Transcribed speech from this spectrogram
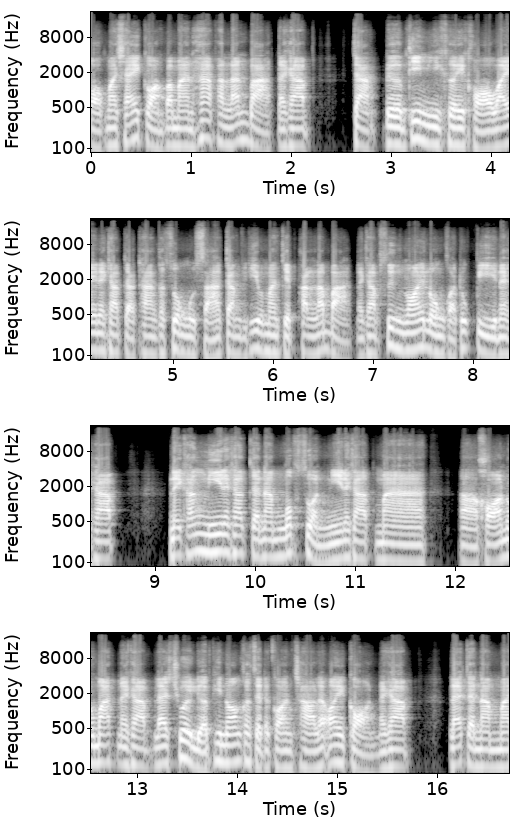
ออกมาใช้ก่อนประมาณ 5,000 ล้านบาทนะครับ จากเดิมที่มีเคยขอไว้นะครับจากทางกระทรวงอุตสาหกรรมอยู่ที่ประมาณ 7,000ล้านบาทนะครับ ซึ่งน้อยลงกว่าทุกปีนะครับ ในครั้งนี้นะครับจะนำงบส่วนนี้นะครับมาอาขออนุมัตินะครับ และช่วยเหลือพี่น้องเกษตรกรชาวและอ้อยก่อนนะครับ และจะนำมา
